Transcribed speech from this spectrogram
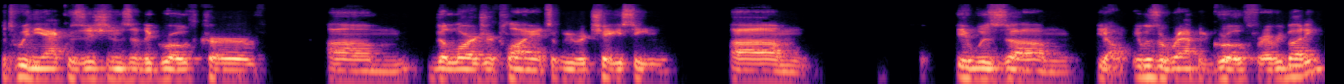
between the acquisitions and the growth curve, um, the larger clients that we were chasing, um, it was um, you know it was a rapid growth for everybody.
